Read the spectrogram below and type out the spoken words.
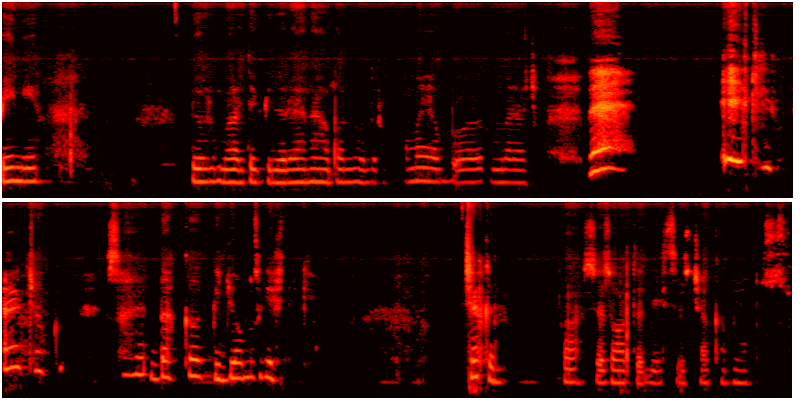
Beni yorumlarda gülerene abone olurum. Ama ya bu yorumları aç. Ve ilk en çok sa- dakikalık videomuzu geçtik. Çakın. Ah, siz orada değilsiniz çakamıyorsunuz.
